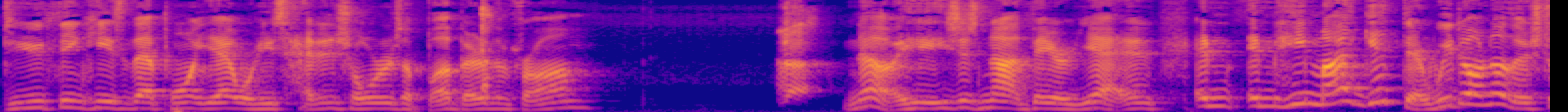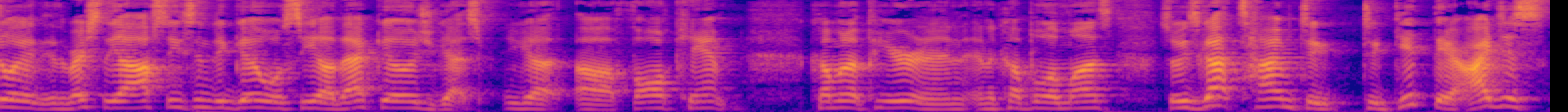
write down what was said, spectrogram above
Do you think he's at that point yet where he's head and shoulders above better than Fromm? No, he's just not there yet, and and and he might get there. We don't know. There's still the rest of the offseason to go. We'll see how that goes. You got you got uh, fall camp coming up here in, in a couple of months, so he's got time to to get there. I just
